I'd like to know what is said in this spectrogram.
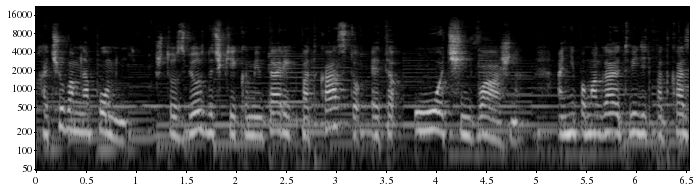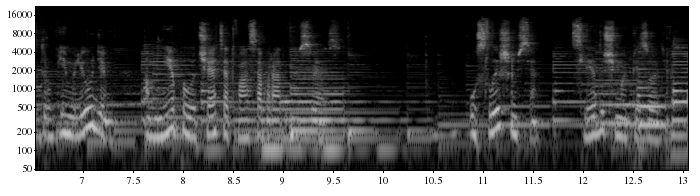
хочу вам напомнить, что звездочки и комментарии к подкасту – это очень важно. Они помогают видеть подкаст другим людям, а мне получать от вас обратную связь. Услышимся в следующем эпизоде.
